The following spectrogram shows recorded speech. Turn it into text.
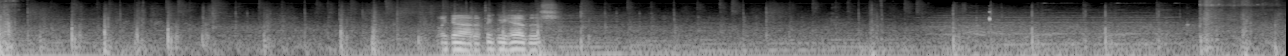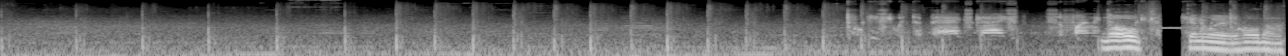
Oh my god, I think we have this. No time to get some fucking way, hold on.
